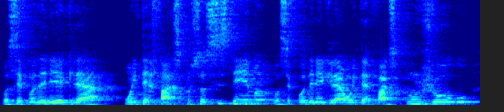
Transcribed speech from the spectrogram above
você poderia criar uma interface para o seu sistema, você poderia criar uma interface para um jogo.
